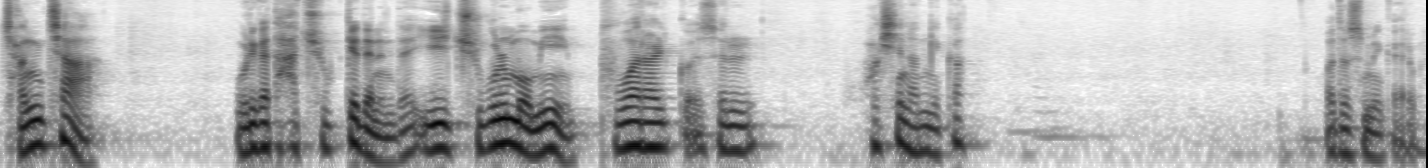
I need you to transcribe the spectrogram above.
장차 우리가 다 죽게 되는데 이 죽을 몸이 부활할 것을 확신합니까? 어떻습니까, 여러분?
